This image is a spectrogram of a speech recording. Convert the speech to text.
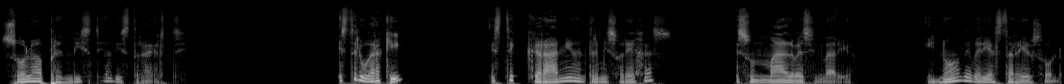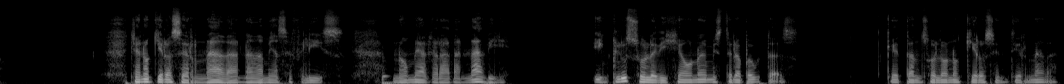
solo aprendiste a distraerte. Este lugar aquí, este cráneo entre mis orejas, es un mal vecindario y no debería estar ahí solo. Ya no quiero hacer nada, nada me hace feliz, no me agrada nadie. Incluso le dije a uno de mis terapeutas que tan solo no quiero sentir nada.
